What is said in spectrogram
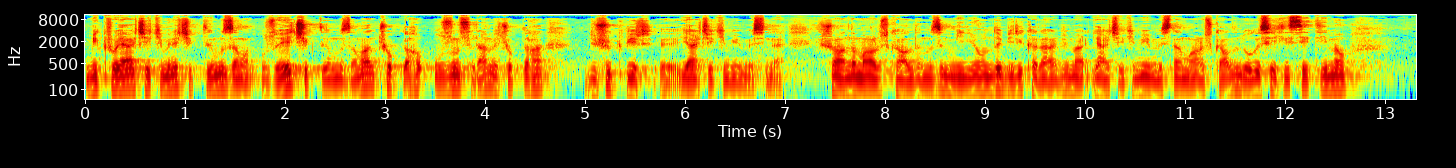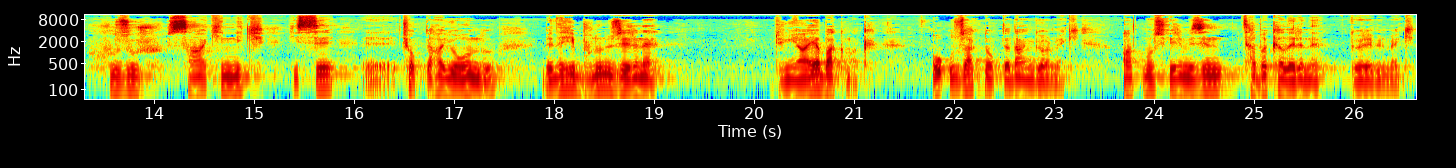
mikro yer çekimine çıktığımız zaman, uzaya çıktığımız zaman çok daha uzun süren ve çok daha düşük bir yer çekimi ivmesine. Şu anda maruz kaldığımızın milyonda biri kadar bir yer çekimi ivmesine maruz kaldım. Dolayısıyla hissettiğim o huzur, sakinlik hissi e, çok daha yoğundu. Ve dahi bunun üzerine dünyaya bakmak, o uzak noktadan görmek, atmosferimizin tabakalarını görebilmek,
